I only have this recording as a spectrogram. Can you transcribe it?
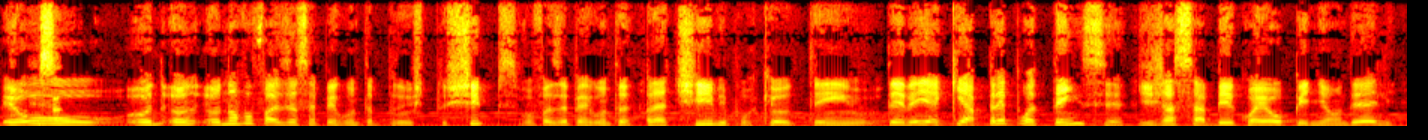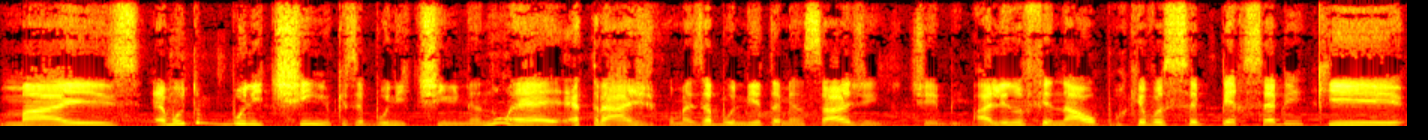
Eu, eu, eu- eu não vou fazer essa pergunta pros, pros chips, vou fazer a pergunta pra Tibi, porque eu tenho. Terei aqui a prepotência de já saber qual é a opinião dele, mas é muito bonitinho, quer dizer, bonitinho, né? Não é, é trágico, mas é bonita a mensagem, Tibi, ali no final, porque você percebe que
